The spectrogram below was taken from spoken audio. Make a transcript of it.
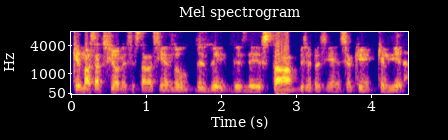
¿Qué más acciones están haciendo desde, desde esta vicepresidencia que, que lidera?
